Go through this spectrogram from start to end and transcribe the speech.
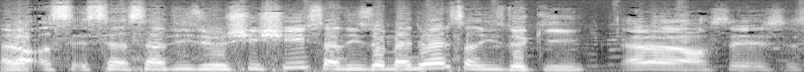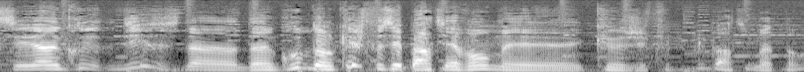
Alors, c'est c'est un, c'est un disque de Chichi, c'est un disque de Manuel, c'est un disque de qui? Alors, c'est c'est- c'est un grou- disque d'un d'un groupe dans lequel je faisais partie avant, mais que j'ai fait plus partie maintenant.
